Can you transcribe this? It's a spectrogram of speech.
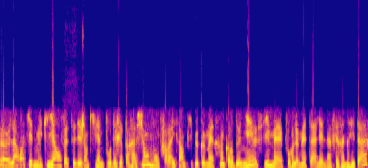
euh, la moitié de mes clients, en fait, c'est des gens qui viennent pour des réparations. Mon travail, c'est un petit peu comme être un cordonnier aussi, mais pour le métal et la ferronnerie d'art.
